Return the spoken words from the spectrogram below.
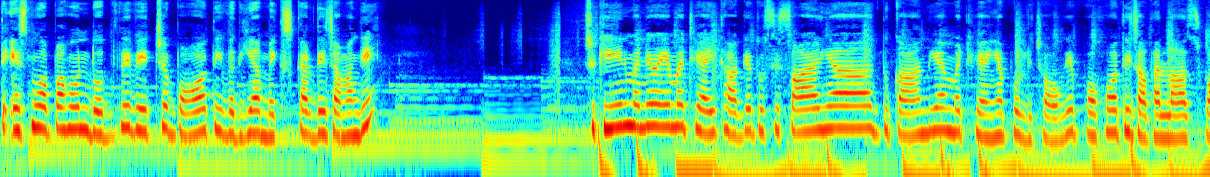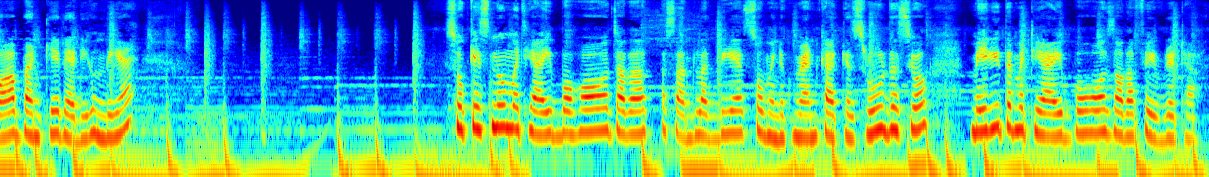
ਤੇ ਇਸ ਨੂੰ ਆਪਾਂ ਹੁਣ ਦੁੱਧ ਦੇ ਵਿੱਚ ਬਹੁਤ ਹੀ ਵਧੀਆ ਮਿਕਸ ਕਰਦੇ ਜਾਵਾਂਗੇ। ਯਕੀਨ ਮੰਨਿਓ, ਇਹ ਮਠਿਆਈ ਖਾ ਕੇ ਤੁਸੀਂ ਸਾਰੀਆਂ ਦੁਕਾਨ ਦੀਆਂ ਮਠਿਆਈਆਂ ਭੁੱਲ ਜਾਓਗੇ। ਬਹੁਤ ਹੀ ਜ਼ਿਆਦਾ ਲਾਜਵਾਬ ਬਣ ਕੇ ਰੈਡੀ ਹੁੰਦੀ ਹੈ। ਸੋ ਕਿਸ ਨੂੰ ਮਠਿਆਈ ਬਹੁਤ ਜ਼ਿਆਦਾ ਪਸੰਦ ਲੱਗਦੀ ਹੈ, ਸੋ ਮੈਨੂੰ ਕਮੈਂਟ ਕਰਕੇ ਜ਼ਰੂਰ ਦੱਸਿਓ। ਮੇਰੀ ਤਾਂ ਮਠਿਆਈ ਬਹੁਤ ਜ਼ਿਆਦਾ ਫੇਵਰੇਟ ਹੈ।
